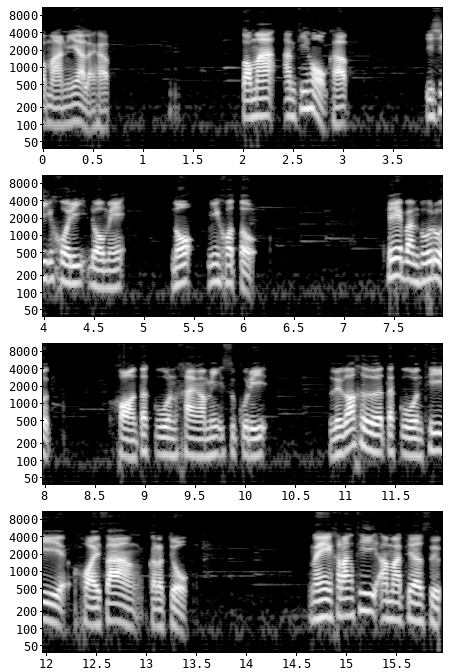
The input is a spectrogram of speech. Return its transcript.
ประมาณนี้แหละครับ ต่อมาอันที่6ครับ อิชิโคริโดเมะโนมิโคโตะ เทพบรรพุรุษของตระกูลคางามิสุกุริ หรือก็คือตระกูลที่คอยสร้างกระจก ในครั้งที่อามาเทสึ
